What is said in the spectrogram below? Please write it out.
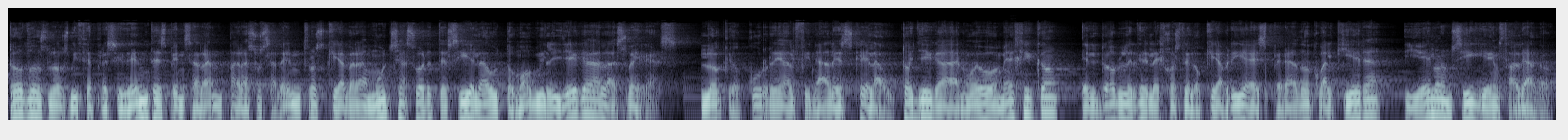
todos los vicepresidentes pensarán para sus adentros que habrá mucha suerte si el automóvil llega a Las Vegas. Lo que ocurre al final es que el auto llega a Nuevo México, el doble de lejos de lo que habría esperado cualquiera, y Elon sigue enfadado.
